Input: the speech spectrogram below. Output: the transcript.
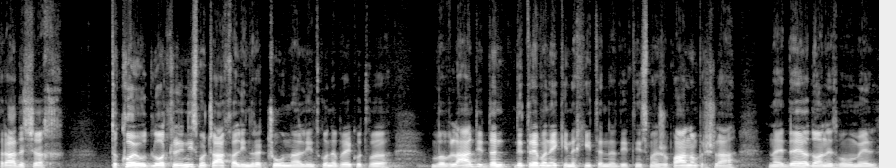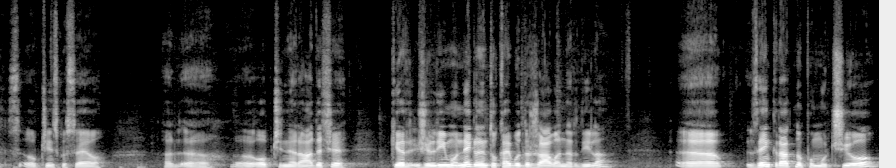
Radečah takoj odločili, nismo čakali in računali in tako naprej kot v, v vladi, da, je treba nekaj na hitro narediti. In smo županom prišla na idejo, danes bomo imeli občinsko sejo eh, eh, občine Radeče, kjer želimo, ne glede na to, kaj bo država naredila, eh, z enkratno pomočjo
